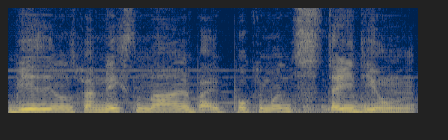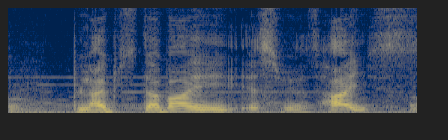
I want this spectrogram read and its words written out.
Wir sehen uns beim nächsten Mal bei Pokémon Stadium. Bleibt dabei, es wird heiß.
